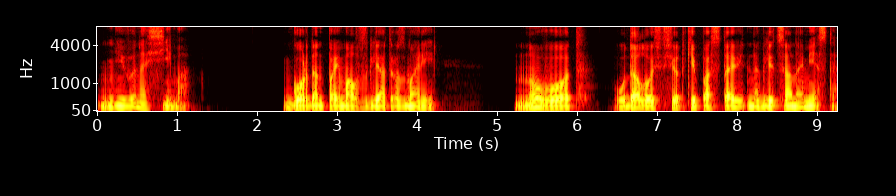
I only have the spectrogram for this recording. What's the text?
невыносимо. Гордон поймал взгляд Розмари. Ну вот, удалось все-таки поставить наглеца на место.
